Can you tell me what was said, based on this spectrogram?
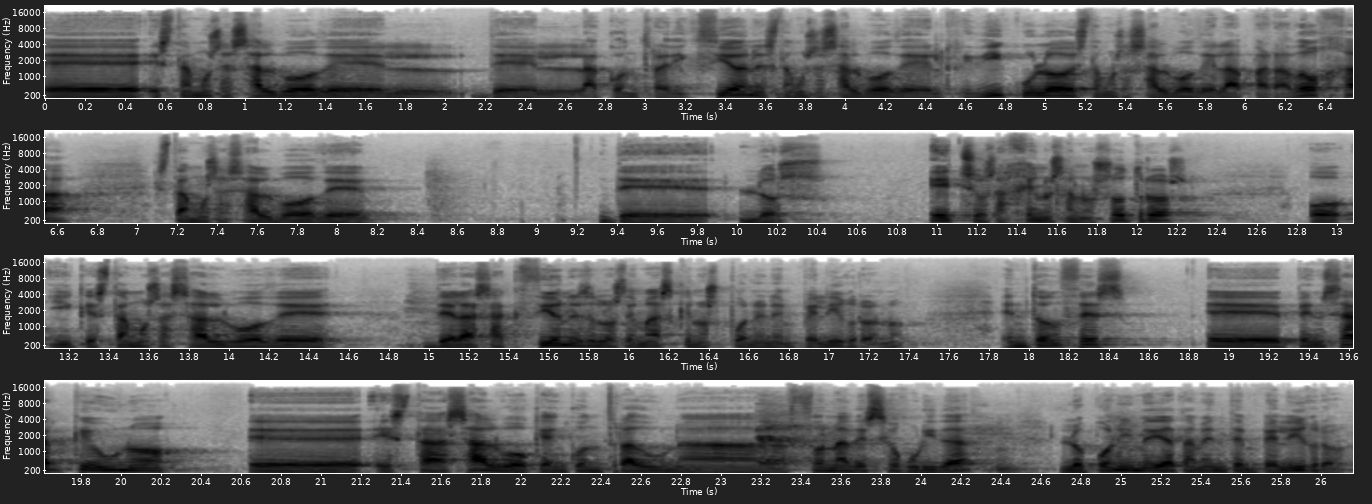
eh, estamos a salvo de la contradicción, estamos a salvo del ridículo, estamos a salvo de la paradoja, estamos a salvo de, los hechos ajenos a nosotros y que estamos a salvo de las acciones de los demás que nos ponen en peligro. ¿no? Entonces, eh, pensar que uno eh, está a salvo, que ha encontrado una zona de seguridad, lo pone inmediatamente en peligro,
